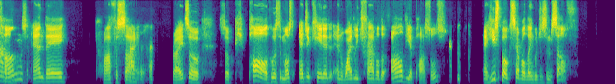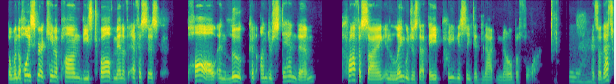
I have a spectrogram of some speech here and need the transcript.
tongues and they prophesied. prophesy. right? So, so Paul, who was the most educated and widely traveled of all the apostles, and he spoke several languages himself. But when the Holy Spirit came upon these 12 men of Ephesus, Paul and Luke could understand them prophesying in languages that they previously did not know before. Mm. And so that's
